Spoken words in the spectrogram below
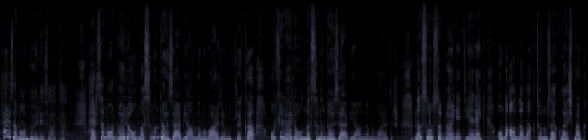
Her zaman böyle zaten. Her zaman böyle olmasının da özel bir anlamı vardır mutlaka. O gün öyle olmasının da özel bir anlamı vardır. Nasıl olsa böyle diyerek onu anlamaktan uzaklaşmak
